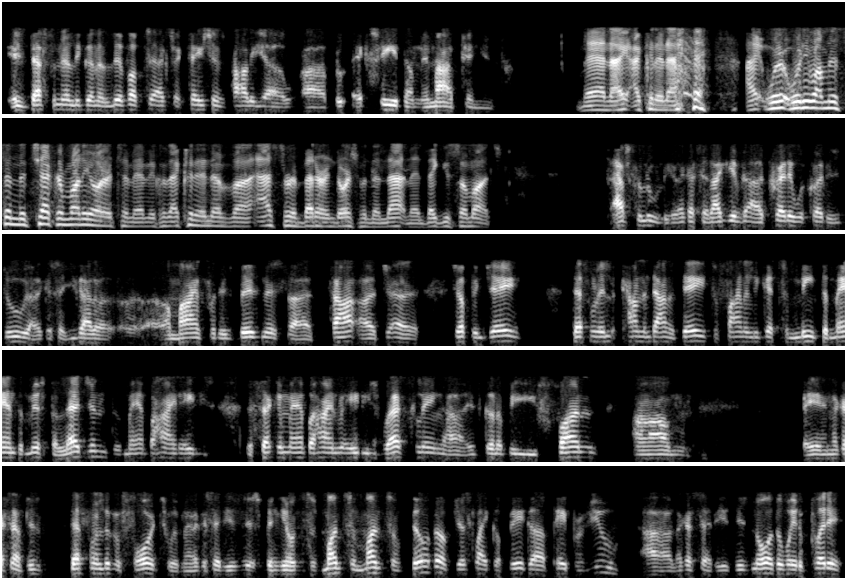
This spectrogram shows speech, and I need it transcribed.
is definitely going to live up to expectations, probably uh, uh, exceed them, in my opinion. Man, I, I couldn't. I where, where do you want me to send the check or money order to, man? Because I couldn't have uh, asked for a better endorsement than that, man. Thank you so much. Absolutely. Like I said, I give uh, credit where credit is due. Like I said, you got a, a mind for this business. Uh, Tom, uh, J- uh, Jumpin' Jay, definitely counting down the days to finally get to meet the man, the myth, the legend, the man behind 80s, the second man behind 80s wrestling. Uh, it's going to be fun. Um, and like I said, I'm just definitely looking forward to it, man. Like I said, it's just been, you know, it's months and months of build-up, just like a big uh, pay-per-view. Uh, like I said, there's no other way to put it.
